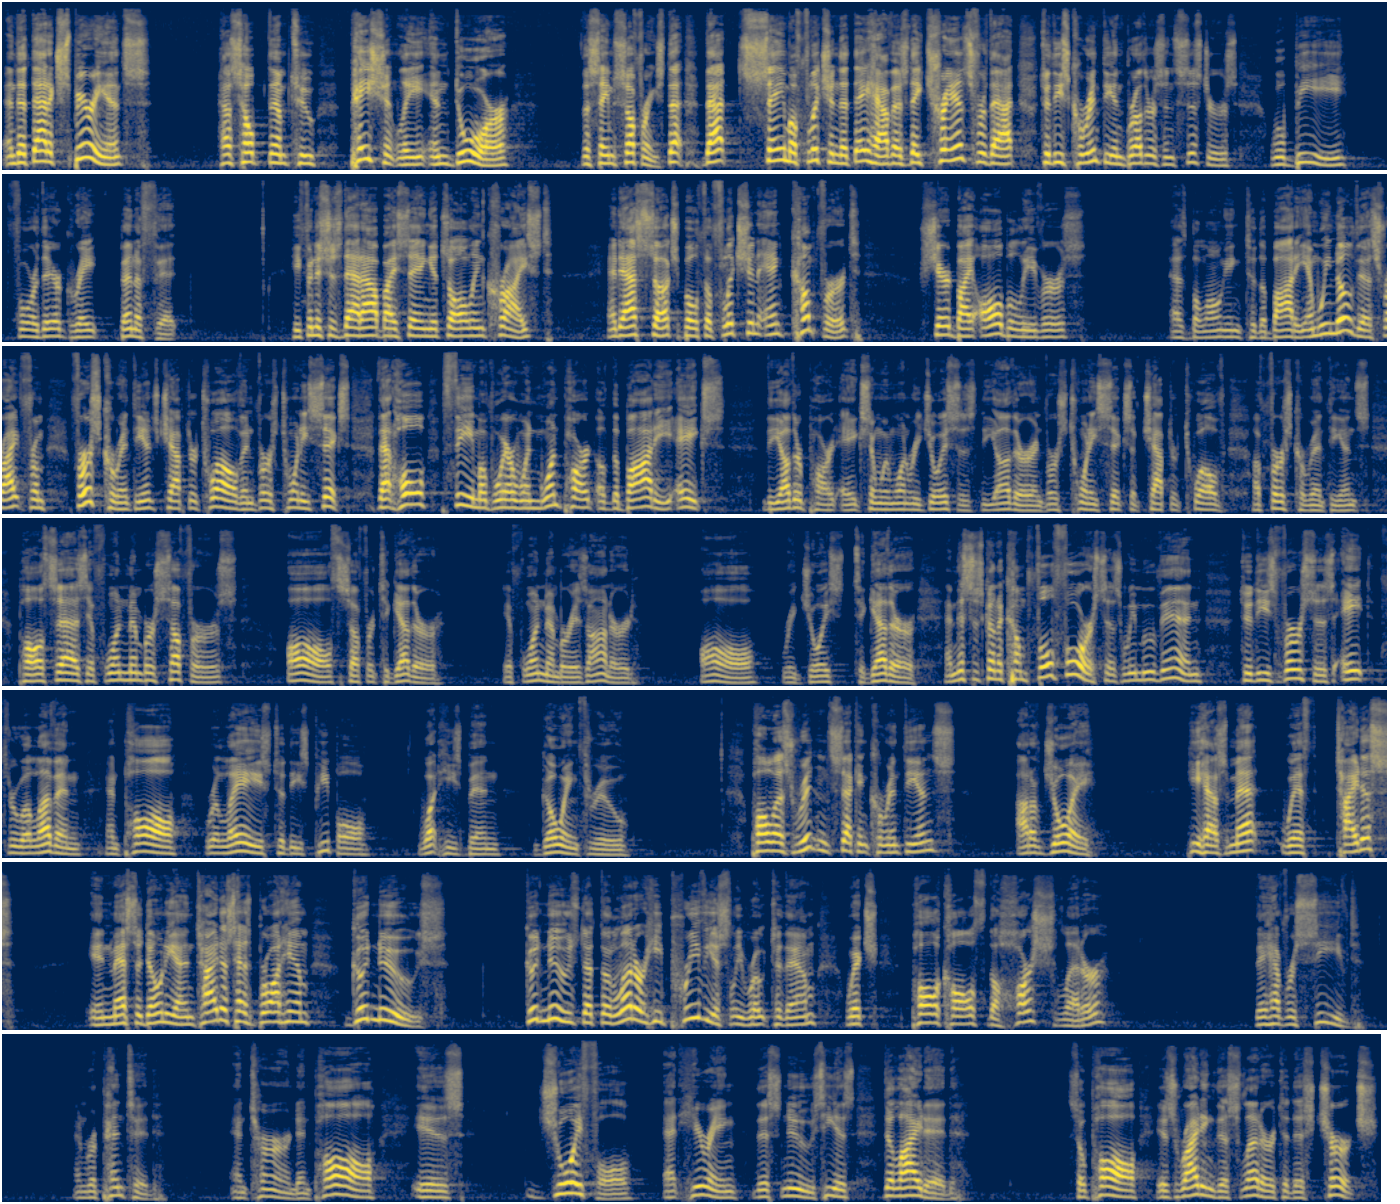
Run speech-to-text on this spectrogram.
And that that experience has helped them to patiently endure the same sufferings. That, that same affliction that they have, as they transfer that to these Corinthian brothers and sisters, will be for their great benefit. He finishes that out by saying it's all in Christ, and as such, both affliction and comfort shared by all believers as belonging to the body. And we know this, right, from 1 Corinthians chapter 12 and verse 26. That whole theme of where when one part of the body aches, the other part aches, and when one rejoices, the other. In verse 26 of chapter 12 of 1 Corinthians, Paul says, If one member suffers, all suffer together. If one member is honored, all rejoice together. And this is going to come full force as we move in to these verses 8 through 11, and Paul relays to these people what he's been going through. Paul has written Second Corinthians out of joy. He has met with Titus in Macedonia, and Titus has brought him good news. Good news that the letter he previously wrote to them, which Paul calls the harsh letter, they have received and repented and turned. And Paul is joyful at hearing this news. He is delighted. So, Paul is writing this letter to this church,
